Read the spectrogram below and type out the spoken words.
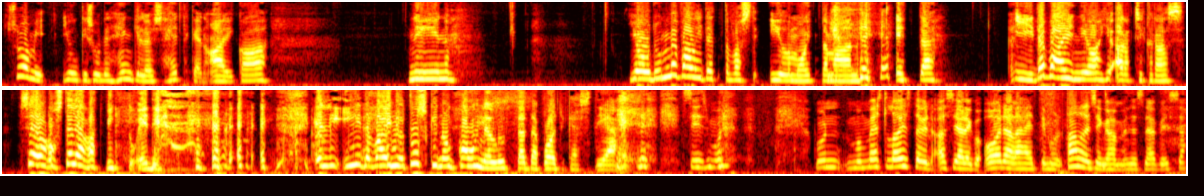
Suomi-julkisuuden henkilöissä hetken aikaa, niin joudumme valitettavasti ilmoittamaan, että Iida Vainio ja Artsi Kras seurustelevat vittu edelleen. Eli Iida Vainio tuskin on kuunnellut tätä podcastia. siis mun, mun, mun mielestä loistavin asia oli, kun Oona lähetti mulle, tallensinkohan mä sen Snapissa,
